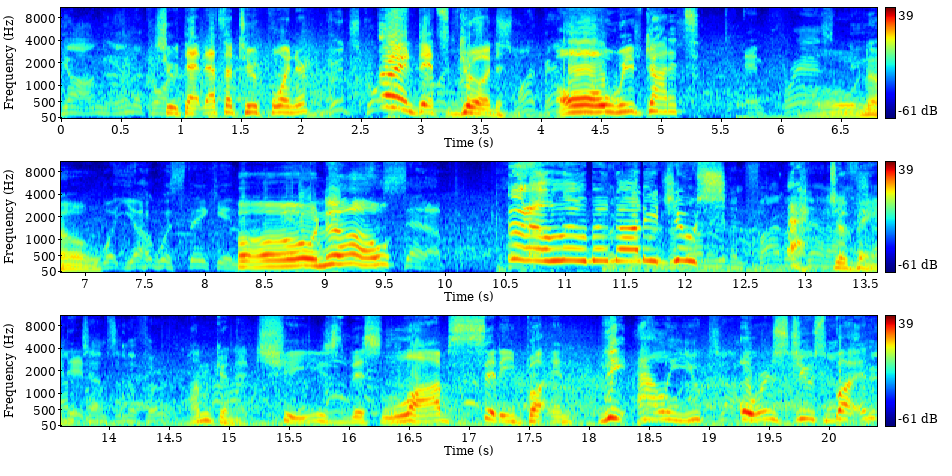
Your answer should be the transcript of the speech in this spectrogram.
Young in the corner. Shoot that. That's a two pointer. And it's good. some smart pass. Oh, we've got it. Oh, no. What Young was thinking. Oh, no. Illuminati Clippers have run juice even five of 10 on shot activated. attempts in the third. I'm gonna cheese this Lob City button, the alley oop orange juice button,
